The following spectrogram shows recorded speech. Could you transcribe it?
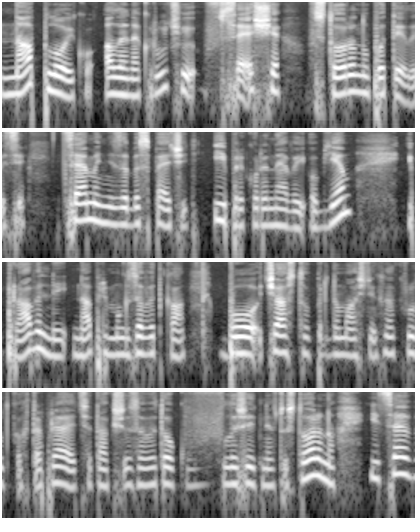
на плойку, але накручую все ще в сторону потилиці. Це мені забезпечить і прикореневий об'єм, і правильний напрямок завитка. Бо часто при домашніх накрутках трапляється так, що завиток лежить не в ту сторону, і це,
